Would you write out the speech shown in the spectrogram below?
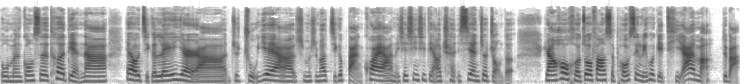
我们公司的特点呐、要有几个 layer 啊，就主页啊，什么什么几个板块啊，哪些信息点要呈现这种的。然后合作方 supposedly 会给提案嘛，对吧？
